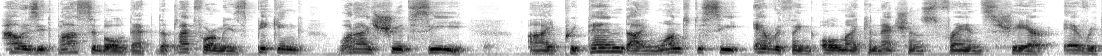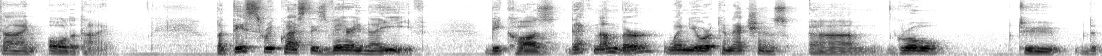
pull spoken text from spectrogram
how is it possible that the platform is picking what I should see? I pretend I want to see everything all my connections, friends share every time, all the time. But this request is very naive because that number, when your connections um, grow to the,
